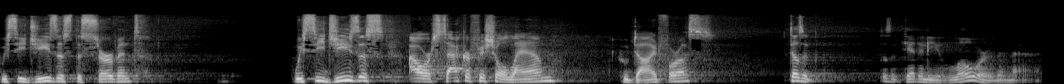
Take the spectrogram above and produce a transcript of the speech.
We see Jesus the servant. We see Jesus, our sacrificial lamb, who died for us. It doesn't, doesn't get any lower than that.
